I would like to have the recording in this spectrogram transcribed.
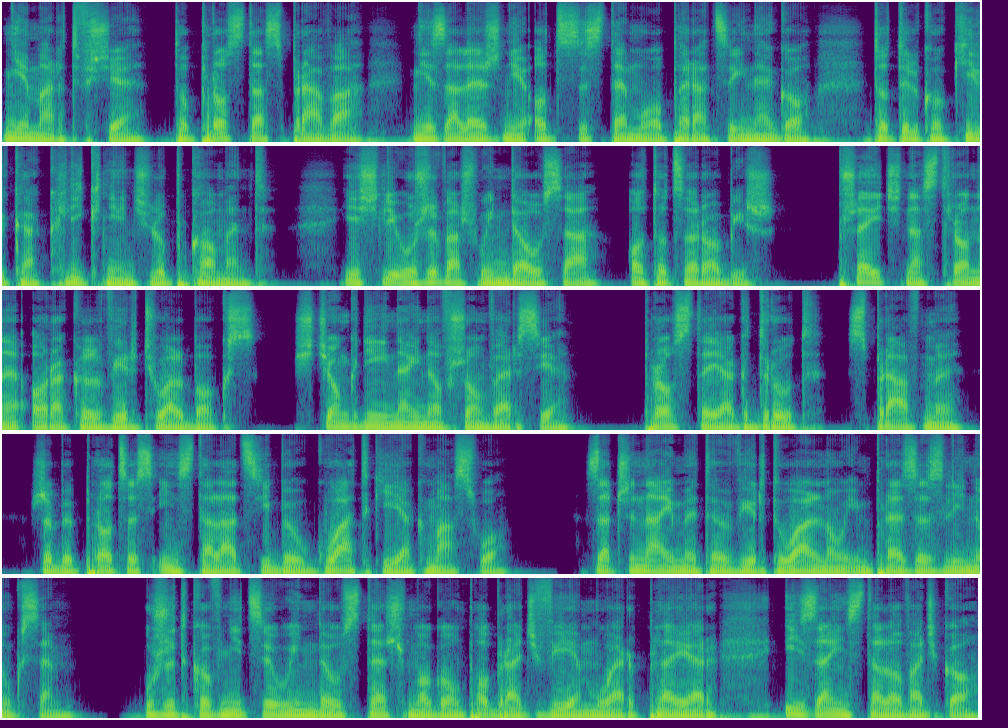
Nie martw się, to prosta sprawa, niezależnie od systemu operacyjnego. To tylko kilka kliknięć lub komend. Jeśli używasz Windowsa, oto co robisz. Przejdź na stronę Oracle VirtualBox. Ściągnij najnowszą wersję. Proste jak drut. Sprawmy, żeby proces instalacji był gładki jak masło. Zaczynajmy tę wirtualną imprezę z Linuxem. Użytkownicy Windows też mogą pobrać VMware Player i zainstalować go.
